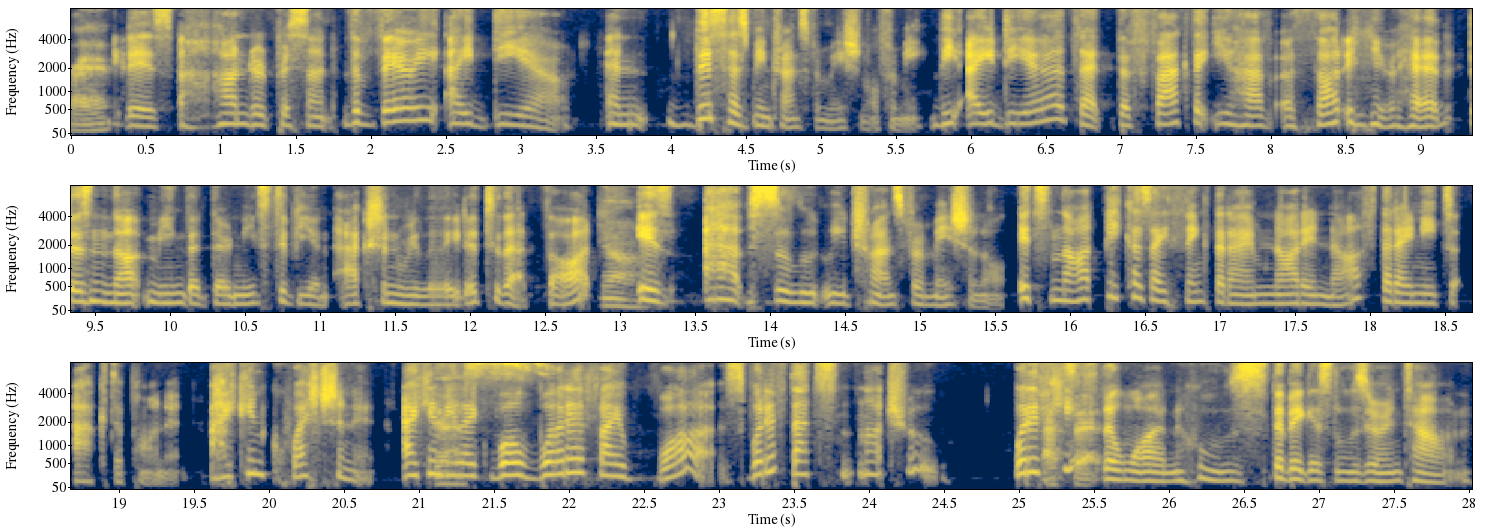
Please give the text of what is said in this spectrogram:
Right? It is a hundred percent. The very idea, and this has been transformational for me. The idea that the fact that you have a thought in your head does not mean that there needs to be an action related to that thought Yeah. is absolutely transformational. It's not because I think that I am not enough that I need to act upon it. I can question it. I can be like, well, what if I was? What if that's not true? What if That's he's it. the one who's the biggest loser in town?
